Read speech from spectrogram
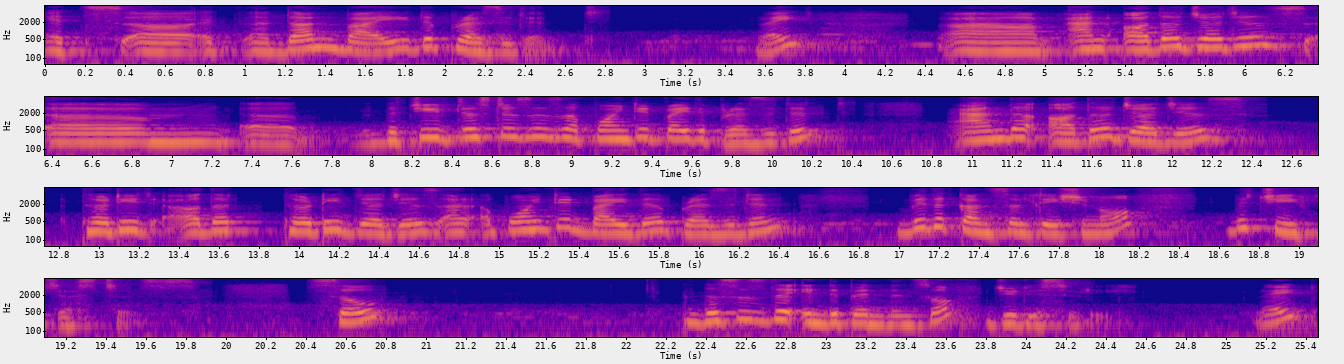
It's uh, uh, done by the president right? Um, and other judges um, uh, the chief justice is appointed by the president and the other judges 30 other 30 judges are appointed by the president with the consultation of the Chief Justice. So, this is the independence of judiciary, right?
